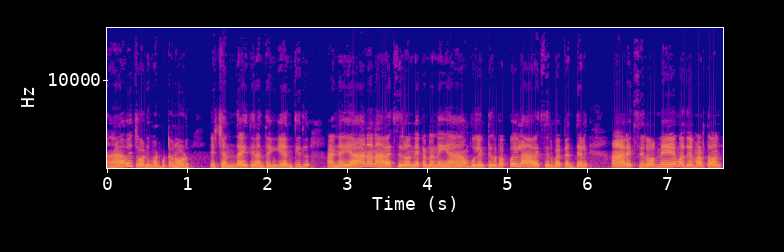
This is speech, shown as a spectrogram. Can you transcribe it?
ನಾವೇ ಜೋಡಿ ಮಾಡ್ಬಿಟ್ರೆ ನೋಡು, ಎಷ್ಟು ಚಂದ ಐತಿ ನನ್ನ ತಂಗಿ ಅಂತಿದ್ಲು. ಅಣ್ಣಯ್ಯ, ನಾನು ಆರ್ ಎಕ್ಸ್ ಇರೋನೇ ಯಾ ಬುಲೆಟ್ ಇರಬೇಕು ಇಲ್ಲ ಆರ್ ಎಕ್ಸ್ ಇರ್ಬೇಕಂತೇಳಿ ಆರ್ ಎಕ್ಸ್ ಇರೋರ್ನೇ ಮದುವೆ ಮಾಡ್ತಾವನ್.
